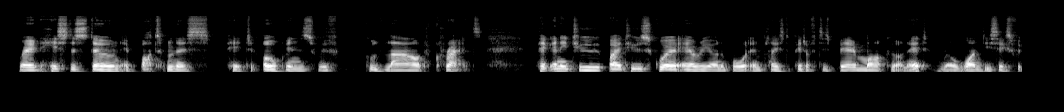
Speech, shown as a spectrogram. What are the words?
Where it hits the stone, a bottomless pit opens with loud cracks. Pick any 2 by 2 square area on the board and place the Pit of Despair marker on it. Roll 1d6 for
